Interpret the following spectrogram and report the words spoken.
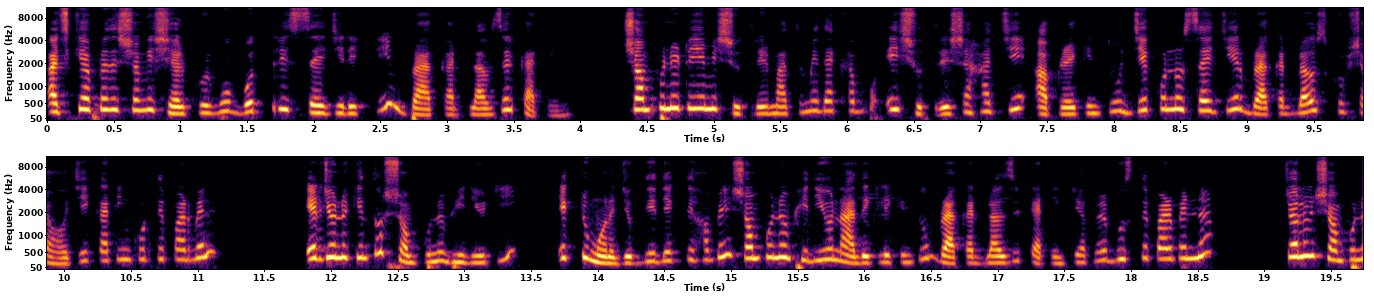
আজকে আপনাদের সঙ্গে শেয়ার করব বত্রিশ সাইজের একটি ব্রা কাট ব্লাউজের কাটিং সম্পূর্ণটাই আমি সূত্রের মাধ্যমে দেখাবো। এই সূত্রের সাহায্যে আপনারা কিন্তু যে কোনো সাইজের ব্রাকাট ব্লাউজ খুব সহজেই কাটিং করতে পারবেন। এর জন্য কিন্তু সম্পূর্ণ ভিডিওটি একটু মনোযোগ দিয়ে দেখতে হবে। সম্পূর্ণ ভিডিও না দেখলে কিন্তু ব্রাকাট ব্লাউজের কাটিংটি আপনারা বুঝতে পারবেন না। চলুন সম্পূর্ণ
